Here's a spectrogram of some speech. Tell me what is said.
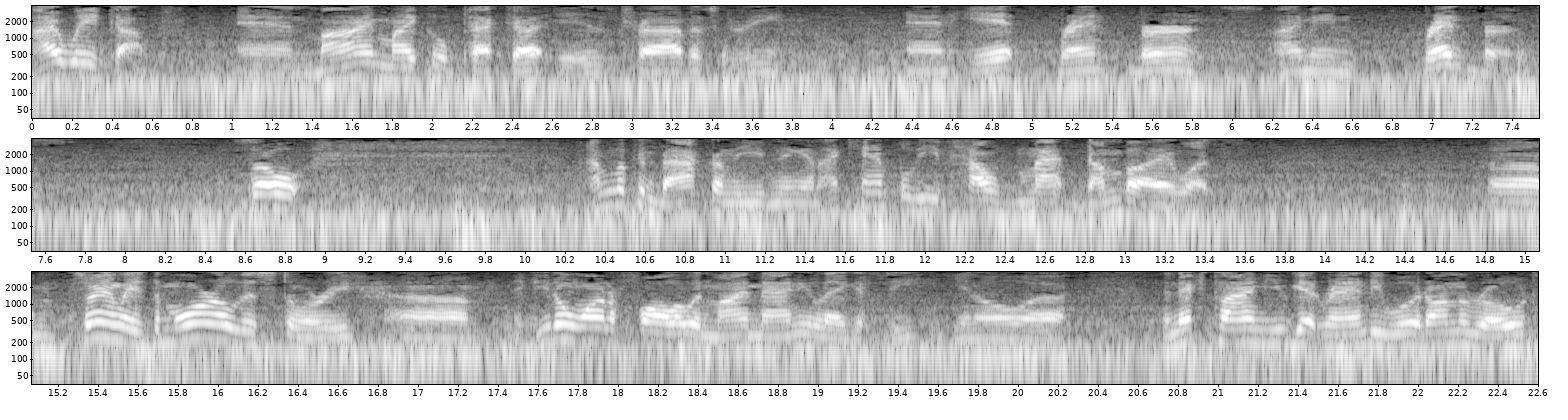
I wake up and my Michael Peca is Travis Green. And it Brent Burns. I mean, Brent Burns. So I'm looking back on the evening and I can't believe how Matt Dumba I was. Um, so, anyways, the moral of this story: uh, if you don't want to follow in my Manny Legace, you know, uh, the next time you get Randy Wood on the road,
